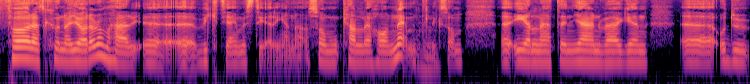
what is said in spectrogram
för att kunna göra de här eh, eh viktiga investeringarna som Kalle har nämnt. Mm. Liksom. Eh, elnäten, järnvägen eh, och du,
